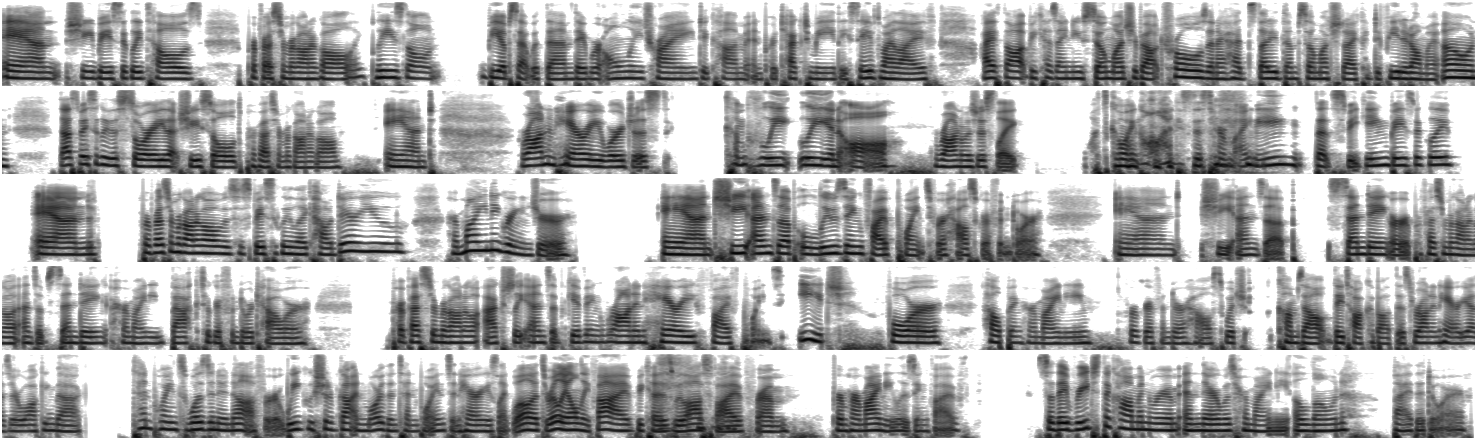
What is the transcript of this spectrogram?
And she basically tells Professor McGonagall, like, please don't be upset with them. They were only trying to come and protect me. They saved my life. I thought because I knew so much about trolls and I had studied them so much that I could defeat it on my own. That's basically the story that she sold Professor McGonagall. And Ron and Harry were just completely in awe. Ron was just like, What's going on? Is this Hermione that's speaking, basically? And Professor McGonagall was just basically like, How dare you, Hermione Granger? And she ends up losing five points for House Gryffindor. And she ends up sending, or Professor McGonagall ends up sending Hermione back to Gryffindor Tower. Professor McGonagall actually ends up giving Ron and Harry five points each for helping Hermione for Gryffindor House, which comes out. They talk about this, Ron and Harry, as they're walking back. 10 points wasn't enough, or we should have gotten more than 10 points. And Harry's like, well, it's really only five because we lost five from from Hermione losing five. So they reached the common room, and there was Hermione alone by the door.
